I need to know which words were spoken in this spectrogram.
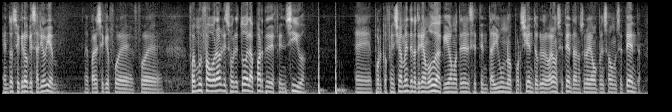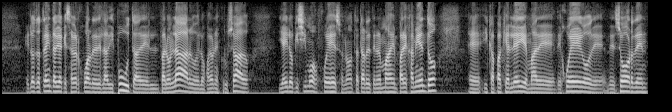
entonces creo que salió bien. Me parece que fue, fue, fue muy favorable, sobre todo la parte defensiva, eh, porque ofensivamente no teníamos duda que íbamos a tener el 71%, creo que balón 70, nosotros habíamos pensado un 70. El otro 30 había que saber jugar desde la disputa, del balón largo, de los balones cruzados. Y ahí lo que hicimos fue eso, ¿no? Tratar de tener más emparejamiento eh, y capaz que a ley es más de, juego, de, desorden.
